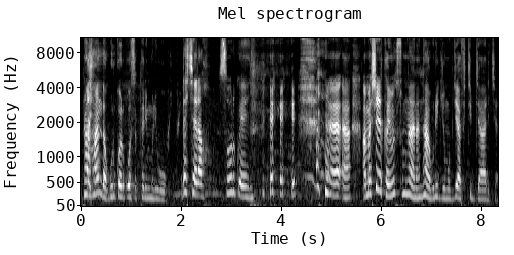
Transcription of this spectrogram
nta handi agurwa rwose atari muri wowe. Rekeraho si urwenya. Ah, ah, amashereka yonsa umwana nta buri gihe umubyeyi afite ibyo arya.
